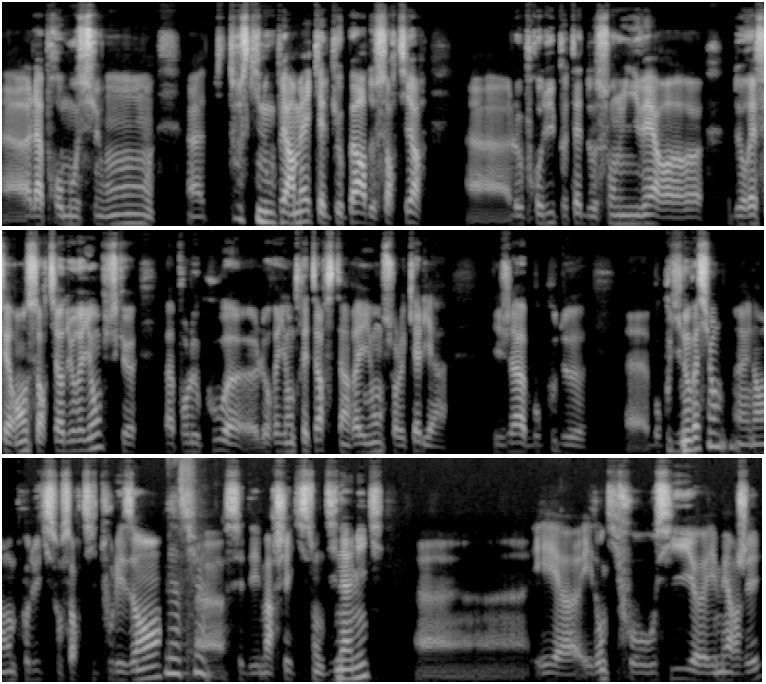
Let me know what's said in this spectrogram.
la promotion, tout ce qui nous permet quelque part de sortir euh, le produit peut-être de son univers euh, de référence sortir du rayon, puisque bah, pour le coup, euh, le rayon traiteur, c'est un rayon sur lequel il y a déjà beaucoup de beaucoup d'innovations, énormément de produits qui sont sortis tous les ans. Bien sûr. c'est des marchés qui sont dynamiques et, et, donc il faut aussi émerger.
